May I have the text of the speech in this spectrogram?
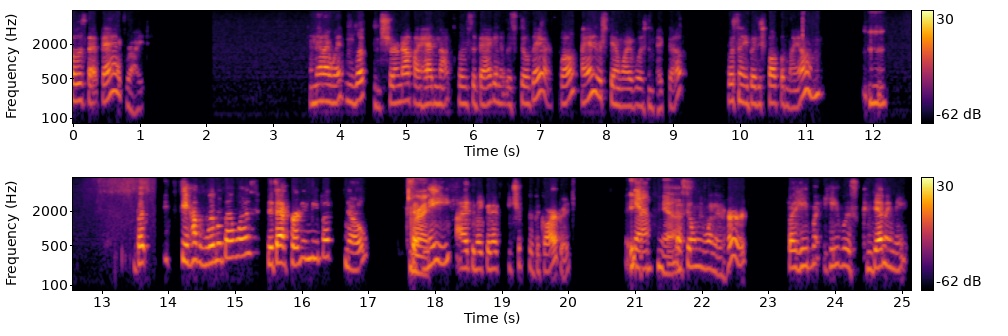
closed that bag right. And then I went and looked, and sure enough, I had not closed the bag and it was still there. Well, I understand why it wasn't picked up. It wasn't anybody's fault but my own. Mm-hmm. But see how little that was? Did that hurt anybody? No. Except Right. me. I had to make an extra trip to the garbage. Yeah. Yeah. That's the only one that hurt. But he he was condemning me,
